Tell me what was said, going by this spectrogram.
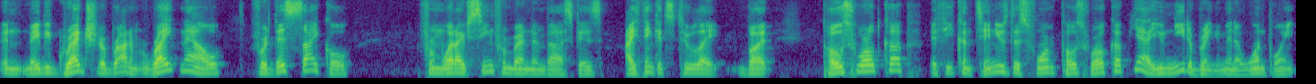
And maybe Greg should have brought him. Right now, for this cycle, from what I've seen from Brandon Vasquez, I think it's too late. But post World Cup, if he continues this form post World Cup, yeah, you need to bring him in at one point.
